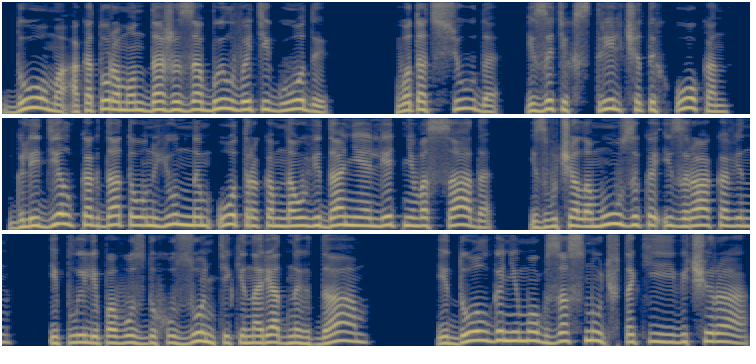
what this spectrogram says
Дома, о котором он даже забыл в эти годы. Вот отсюда, из этих стрельчатых окон, глядел когда-то он юным отроком на увядание летнего сада, и звучала музыка из раковин, и плыли по воздуху зонтики нарядных дам, и долго не мог заснуть в такие вечера,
